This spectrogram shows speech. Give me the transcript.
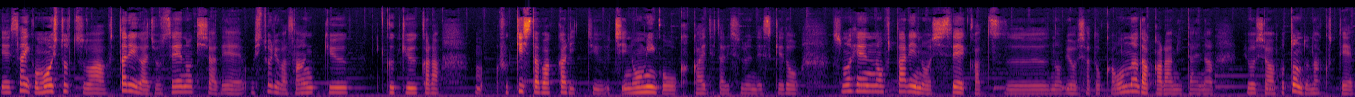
で最後もう一つは2人が女性の記者で1人は産休育休から復帰したばっかりっていううち飲み子を抱えてたりするんですけどその辺の2人の私生活の描写とか女だからみたいな描写はほとんどなくて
